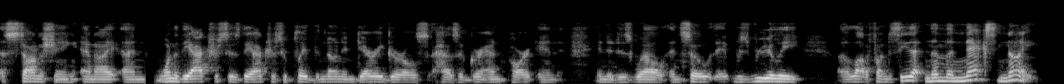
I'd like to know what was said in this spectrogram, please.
astonishing. And I and one of the actresses, the actress who played the nun in Derry Girls, has a grand part in in it as well. And so it was really a lot of fun to see that. And then the next night,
